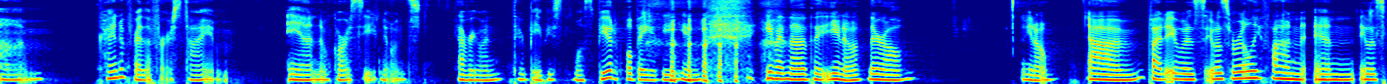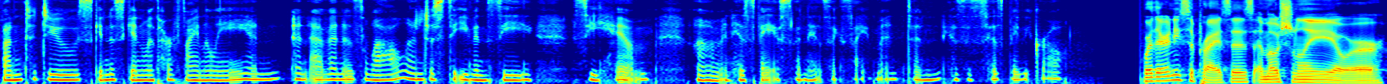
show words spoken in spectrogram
um kind of for the first time and of course you know it's everyone their baby's the most beautiful baby. And even though that you know they're all you know um but it was it was really fun. And it was fun to do skin to skin with her finally and and Evan as well. And just to even see see him um and his face and his excitement and because it's his baby girl. Were there any surprises emotionally or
